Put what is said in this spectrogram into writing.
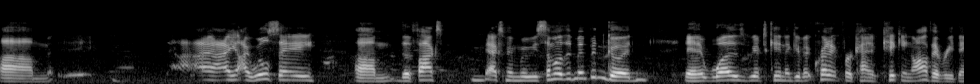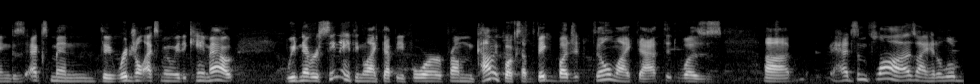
Um, I, I will say um, the Fox X Men movies, some of them have been good, and it was we have to kind of give it credit for kind of kicking off everything because X Men, the original X Men movie that came out, we'd never seen anything like that before from comic books. A big budget film like that that was uh, had some flaws. I had a little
